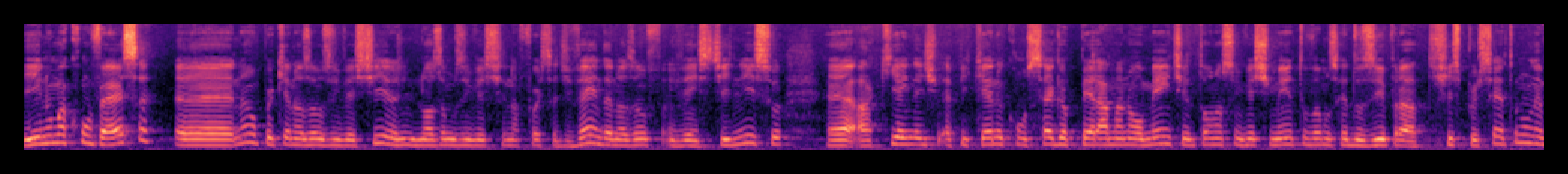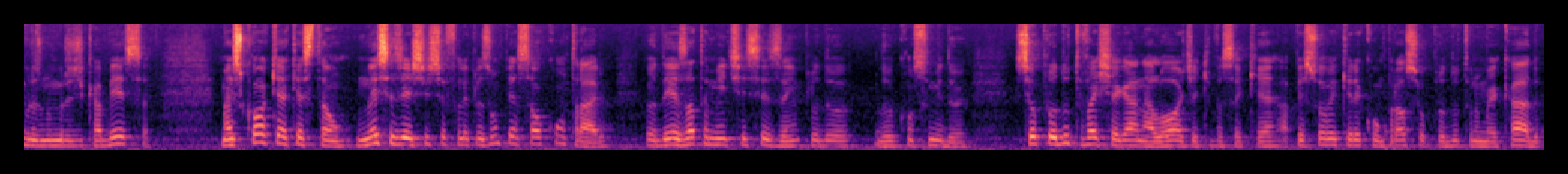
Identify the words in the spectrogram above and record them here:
E numa conversa, é, não, porque nós vamos investir, nós vamos investir na força de venda, nós vamos investir nisso. É, aqui ainda é pequeno e consegue operar manualmente, então nosso investimento vamos reduzir para X%, eu não lembro os números de cabeça. Mas qual que é a questão? Nesse exercício eu falei para eles, vamos pensar ao contrário. Eu dei exatamente esse exemplo do, do consumidor. Seu produto vai chegar na loja que você quer, a pessoa vai querer comprar o seu produto no mercado,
